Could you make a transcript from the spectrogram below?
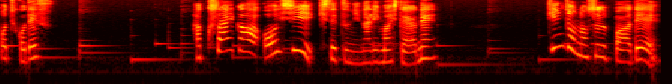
ぽちこです。白菜が美味しい季節になりましたよね。近所のスーパーで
